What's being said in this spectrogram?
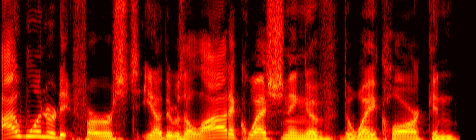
I wondered at first, you know, there was a lot of questioning of the way Clark and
